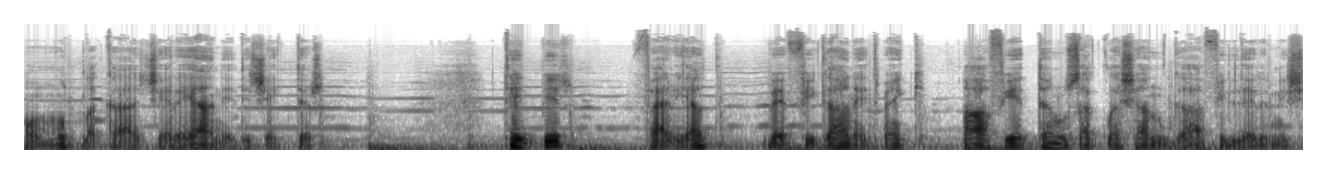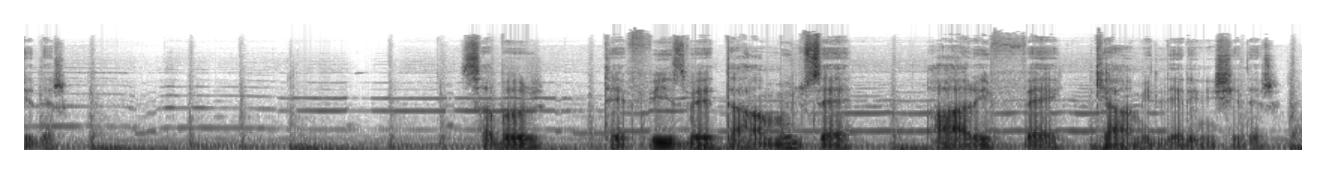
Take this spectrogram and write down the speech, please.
o mutlaka cereyan edecektir. Tedbir, feryat ve figan etmek afiyetten uzaklaşan gafillerin işidir. Sabır, tefviz ve tahammülse arif ve kamillerin işidir.''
